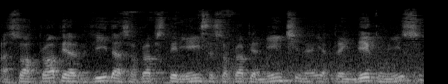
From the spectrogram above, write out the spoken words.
à sua própria vida, à sua própria experiência, à sua própria mente, né? e aprender com isso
